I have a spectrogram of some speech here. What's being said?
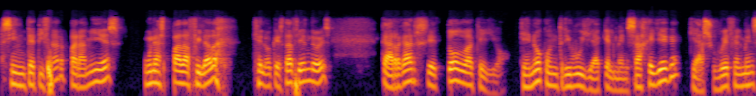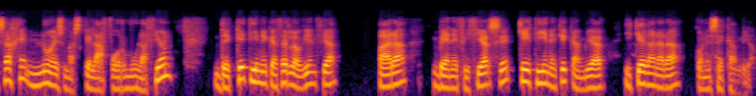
sintetizar para mí es una espada afilada que lo que está haciendo es cargarse todo aquello que no contribuye a que el mensaje llegue, que a su vez el mensaje no es más que la formulación de qué tiene que hacer la audiencia para beneficiarse, qué tiene que cambiar y qué ganará con ese cambio.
